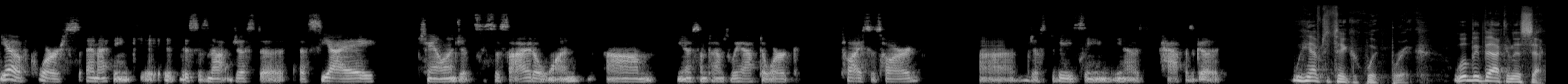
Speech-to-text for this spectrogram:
yeah, of course. And I think it, it, this is not just a, a, CIA challenge; it's a societal one. Um, you know, sometimes we have to work twice as hard uh, just to be seen, you know, half as good. We have to take a quick break. We'll be back in a sec.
